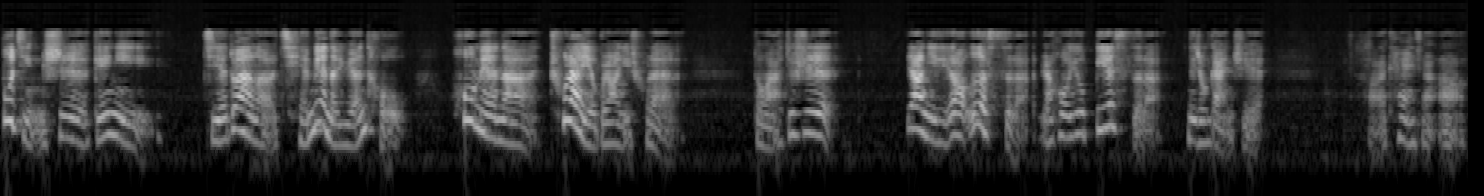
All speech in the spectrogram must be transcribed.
不仅是给你截断了前面的源头。后面呢，出来也不让你出来了，懂吧？就是让你要饿死了，然后又憋死了那种感觉。好，来看一下啊，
